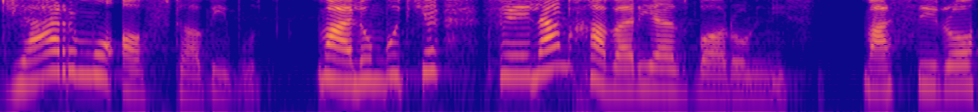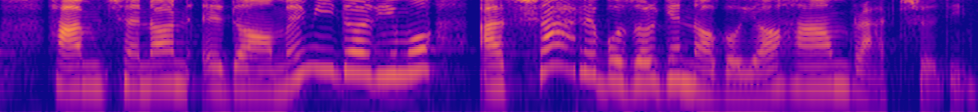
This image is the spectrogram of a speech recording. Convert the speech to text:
گرم و آفتابی بود. معلوم بود که فعلا خبری از بارون نیست. مسیر رو همچنان ادامه می‌دادیم و از شهر بزرگ ناگویا هم رد شدیم.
